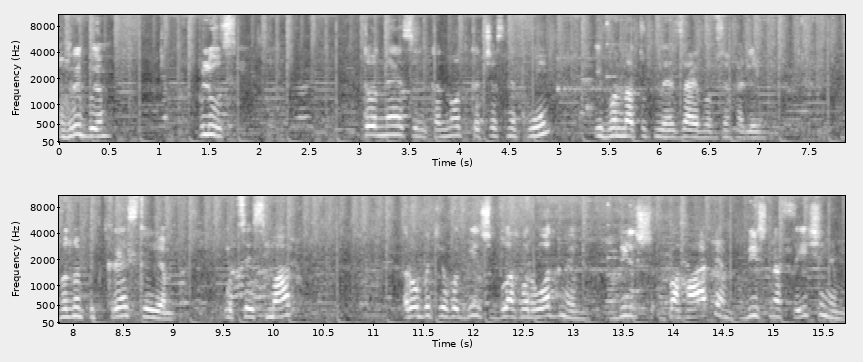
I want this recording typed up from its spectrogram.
гриби, плюс тонесенька нотка чеснику, і вона тут не зайва взагалі. Воно підкреслює оцей смак робить його більш благородним, більш багатим, більш насиченим.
